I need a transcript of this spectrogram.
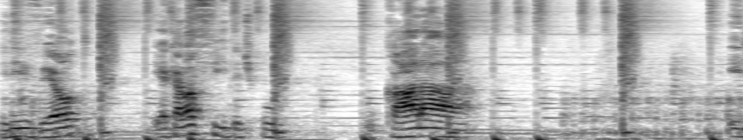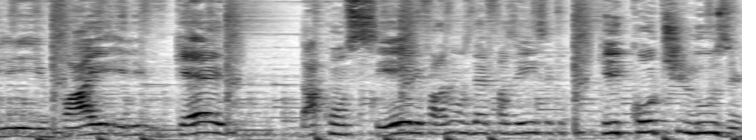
Erivelto, e aquela fita, tipo, o cara. Ele vai, ele quer dar conselho, fala, não, você deve fazer isso aqui. Aquele coach loser,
